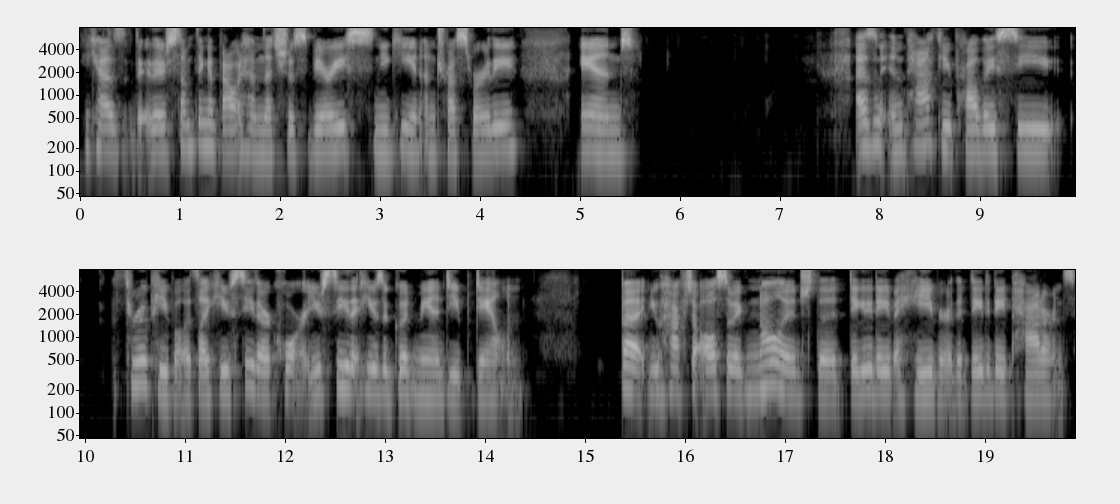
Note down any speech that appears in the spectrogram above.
He has, there's something about him that's just very sneaky and untrustworthy. And as an empath, you probably see through people. It's like you see their core, you see that he's a good man deep down. But you have to also acknowledge the day to day behavior, the day to day patterns,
